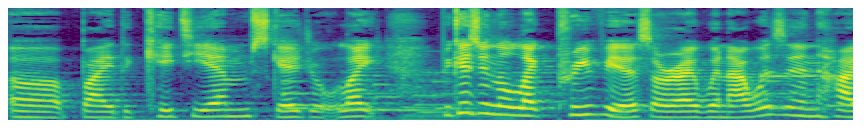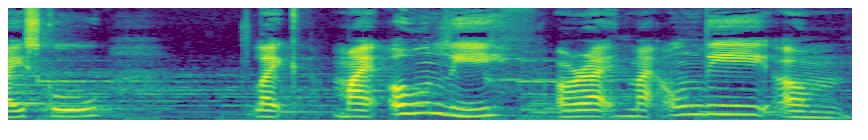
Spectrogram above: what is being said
uh by the KTM schedule. Like because you know like previous all right when I was in high school like my only all right my only um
